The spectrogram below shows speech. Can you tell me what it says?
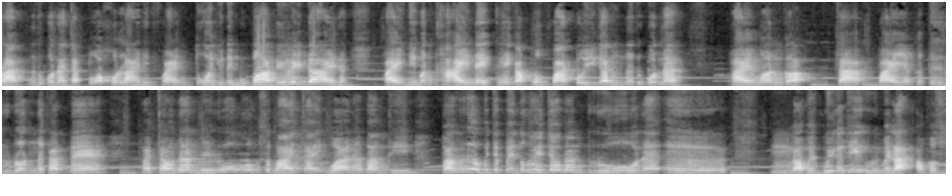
รับนะทุกคนนะจับตัวคนร้ายที่แฝงตัวอยู่ในหมู่บ้านนี้ให้ได้นะไปที่มันขายเด็กให้กับพวกปาตุยกันนะทุกคนนะไพมอนก็จากไปอย่างกระตือรือร้นนะครับแหมถ้าเจ้านั่นไม่รู้คงสบายใจกว่านะบางทีบางเรื่องไม่จะเป็นต้องให้เจ้านั่นรู้นะ เออเราไปคุยกันที่อื่นไหมล่ะอัลโฟโซ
